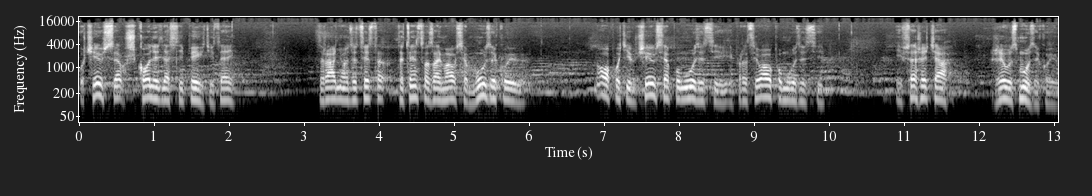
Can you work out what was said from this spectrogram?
учився в школі для сліпих дітей. З раннього дитинства, дитинства займався музикою, ну, а потім вчився по музиці і працював по музиці. І все життя жив з музикою.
